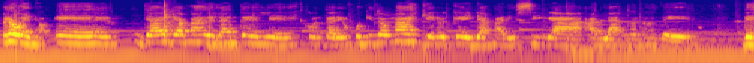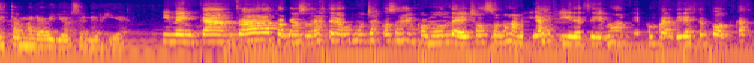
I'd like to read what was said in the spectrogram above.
Pero bueno, eh, ya, ya más adelante les contaré un poquito más. Quiero que Yasmari siga hablándonos de, de esta maravillosa energía. Y me encanta porque nosotras tenemos muchas cosas en común, de hecho somos amigas y decidimos compartir este podcast.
